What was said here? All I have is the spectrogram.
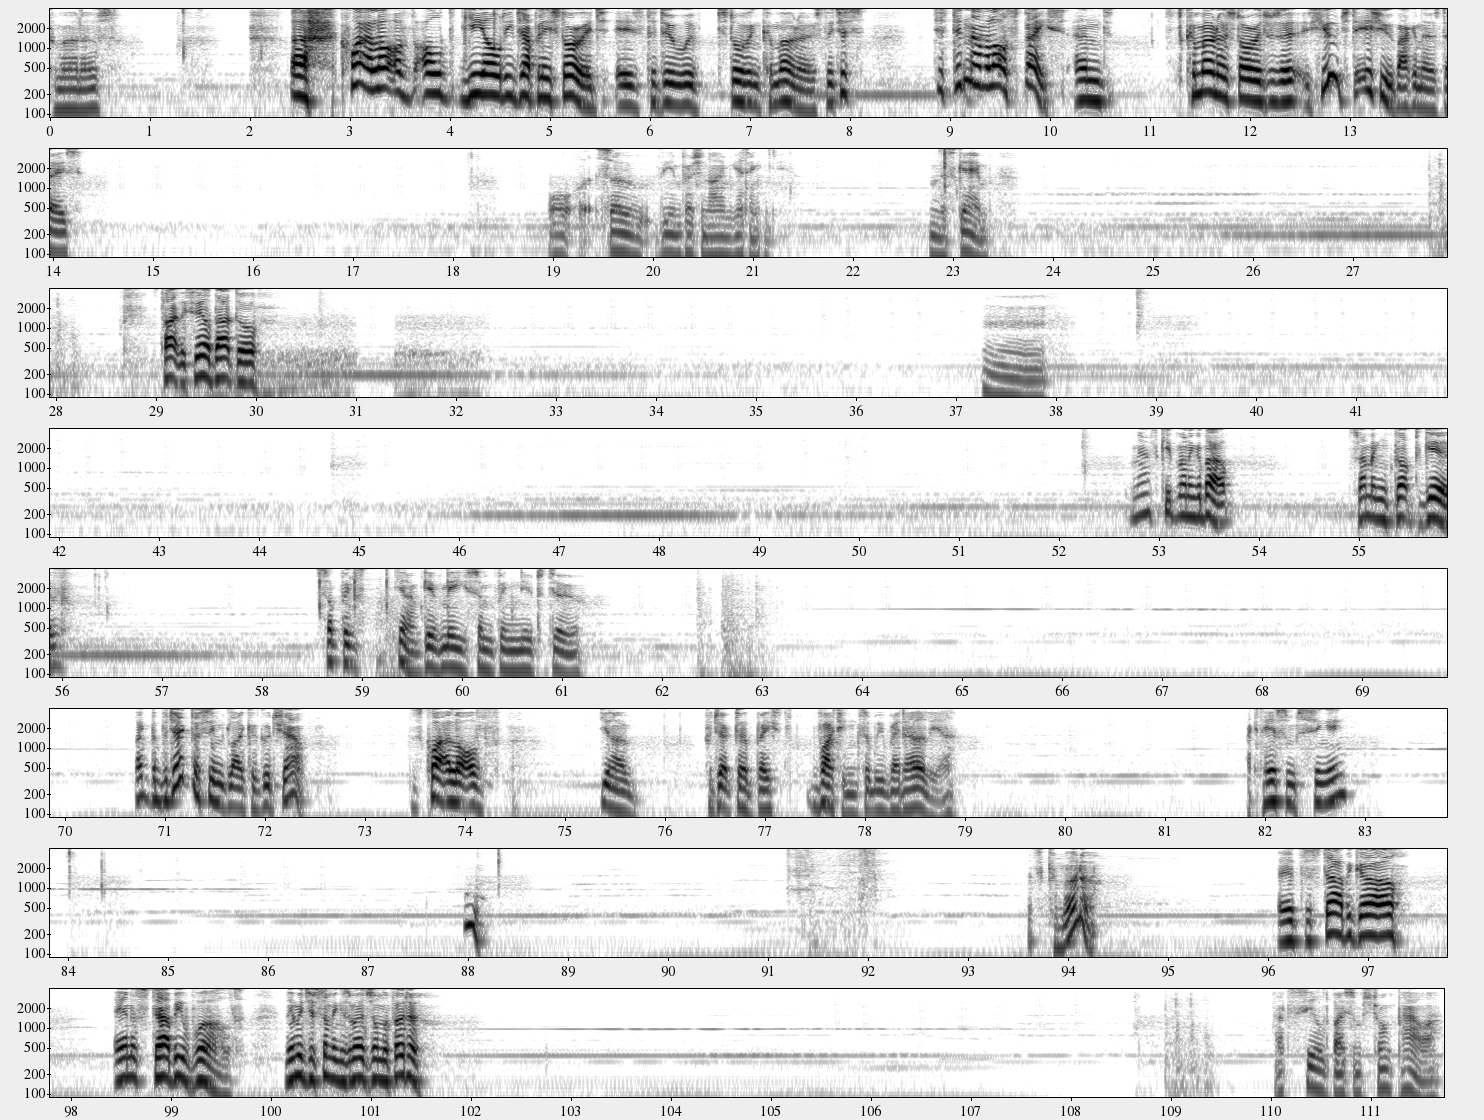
Kimonos. Uh, quite a lot of old ye olde Japanese storage is to do with storing kimonos. They just just didn't have a lot of space, and kimono storage was a huge issue back in those days. Or so the impression I am getting from this game. Tightly sealed that door. Hmm. Let's keep running about. Something's got to give. Something's, you know, give me something new to do. Like, the projector seemed like a good shout. There's quite a lot of, you know, projector-based writings that we read earlier. I can hear some singing. Kimono. It's a stabby girl in a stabby world. An image of something has emerged on the photo. That's sealed by some strong power.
